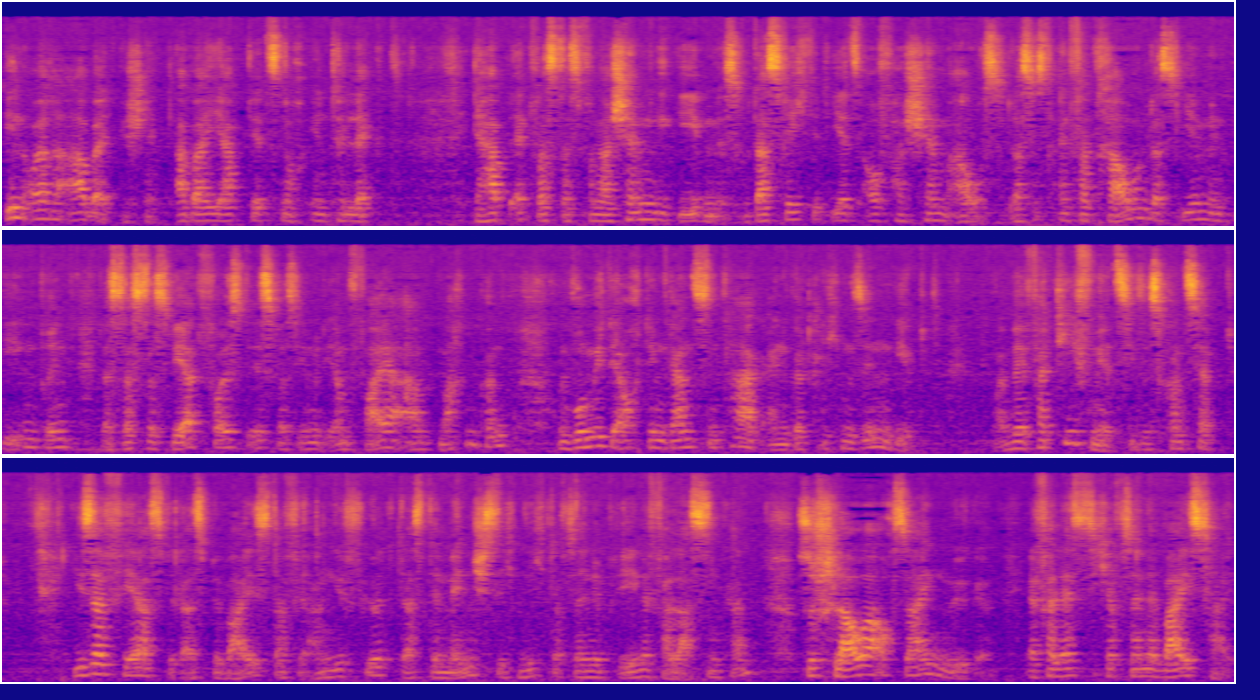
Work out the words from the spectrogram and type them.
in eure Arbeit gesteckt, aber ihr habt jetzt noch Intellekt. Ihr habt etwas, das von Hashem gegeben ist und das richtet ihr jetzt auf Hashem aus. Das ist ein Vertrauen, das ihr ihm entgegenbringt, dass das das Wertvollste ist, was ihr mit ihrem Feierabend machen könnt und womit ihr auch dem ganzen Tag einen göttlichen Sinn gibt. Wir vertiefen jetzt dieses Konzept. Dieser Vers wird als Beweis dafür angeführt, dass der Mensch sich nicht auf seine Pläne verlassen kann, so schlau er auch sein möge. Er verlässt sich auf seine Weisheit.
